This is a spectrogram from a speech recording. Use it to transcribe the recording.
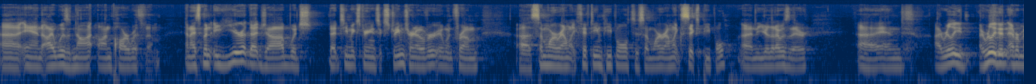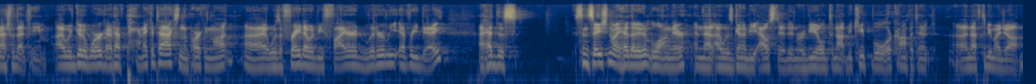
uh, and I was not on par with them. And I spent a year at that job, which that team experienced extreme turnover. It went from uh, somewhere around like 15 people to somewhere around like six people uh, in the year that I was there. Uh, and I really, I really didn't ever mesh with that team. I would go to work, I would have panic attacks in the parking lot. Uh, I was afraid I would be fired literally every day. I had this sensation in my head that I didn't belong there and that I was going to be ousted and revealed to not be capable or competent uh, enough to do my job.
